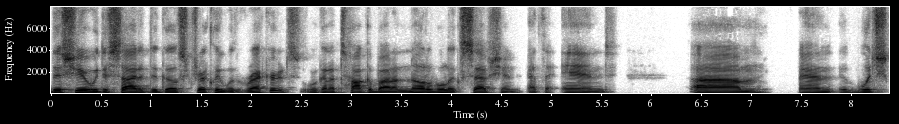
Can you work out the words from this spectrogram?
This year, we decided to go strictly with records. We're going to talk about a notable exception at the end, um, and which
